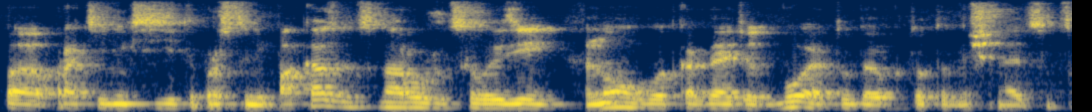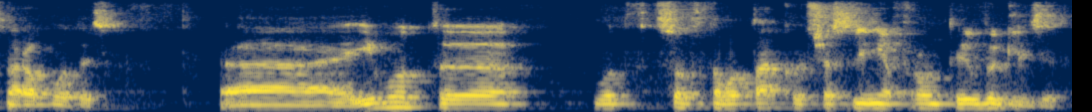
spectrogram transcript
противник сидит и просто не показывается наружу целый день. Но вот когда идет бой, оттуда кто-то начинает, собственно, работать. Э, и вот, э, вот, собственно, вот так вот сейчас линия фронта и выглядит.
